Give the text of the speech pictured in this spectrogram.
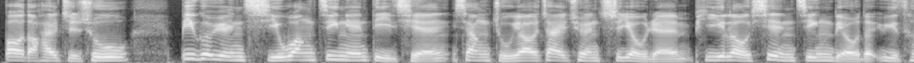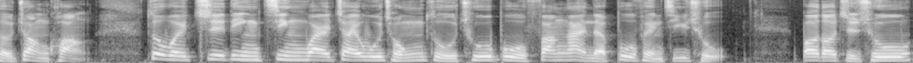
报道还指出，碧桂园期望今年底前向主要债券持有人披露现金流的预测状况，作为制定境外债务重组初步方案的部分基础。报道指出，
